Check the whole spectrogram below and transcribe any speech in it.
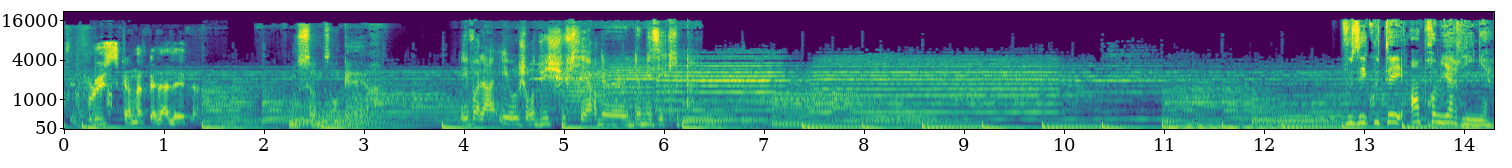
C'est plus qu'un appel à l'aide. Nous sommes en guerre. Et voilà, et aujourd'hui je suis fière de, de mes équipes. Vous écoutez En Première Ligne,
